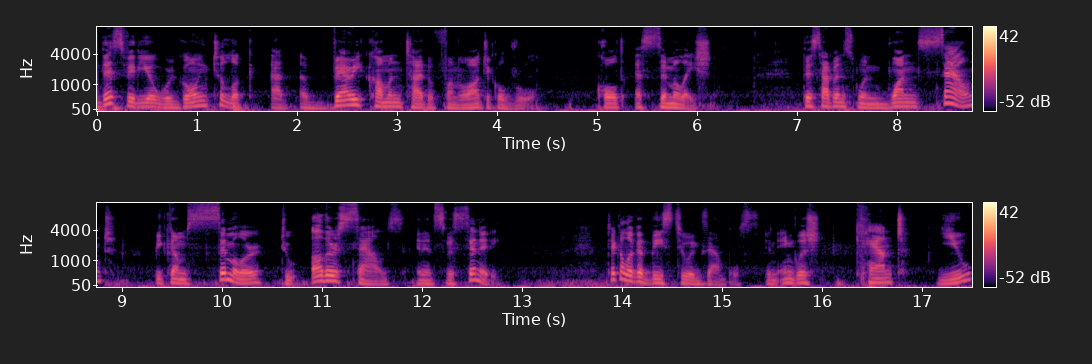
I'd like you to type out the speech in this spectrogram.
In this video, we're going to look at a very common type of phonological rule called assimilation. This happens when one sound becomes similar to other sounds in its vicinity. Take a look at these two examples. In English, can't you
